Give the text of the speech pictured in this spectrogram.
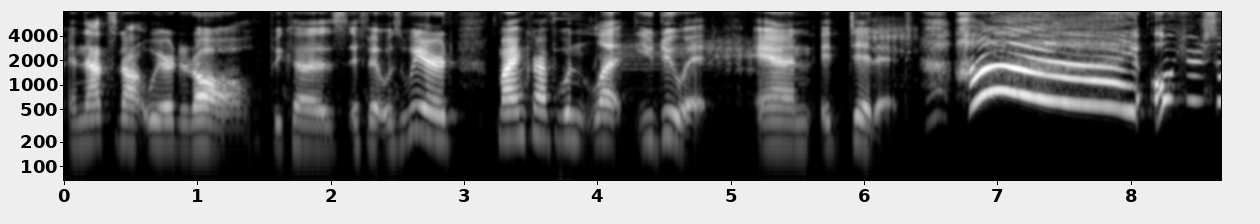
And that's not weird at all. Because if it was weird, Minecraft wouldn't let you do it. And it did it. Hi! Oh, you're so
